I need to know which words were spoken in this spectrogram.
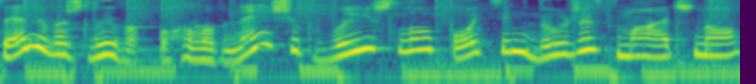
це не важливо. Головне, щоб вийшло потім дуже смачно.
